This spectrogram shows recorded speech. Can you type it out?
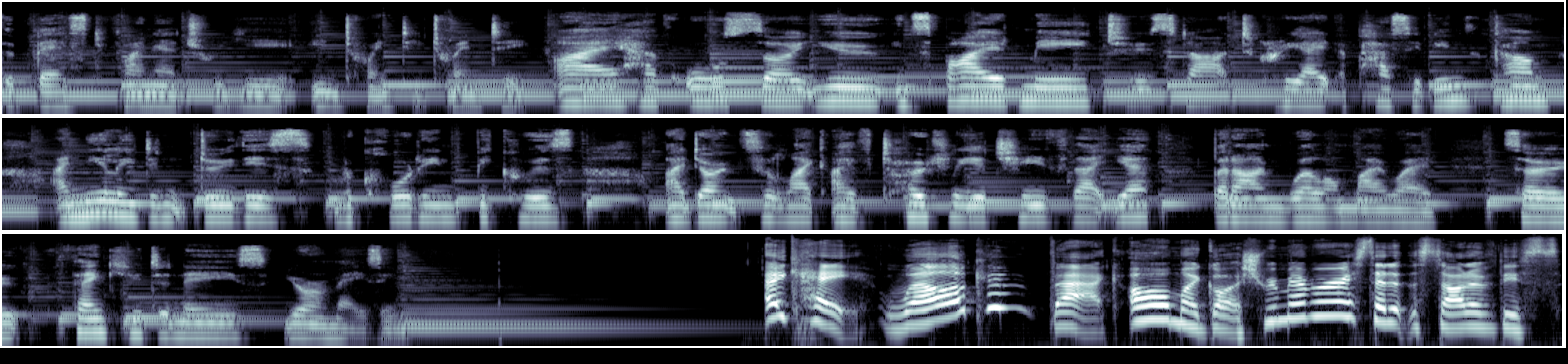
the best financial year in 2020. I have also, you inspired me to start to create a passive income. I nearly didn't do this recording because I don't feel like I've totally achieved that yet, but I'm well on my way. So thank you, Denise. You're amazing. Okay, welcome back. Oh my gosh. Remember, I said at the start of this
